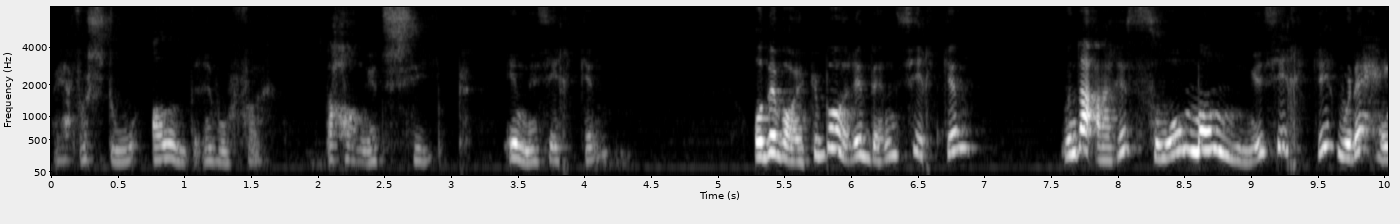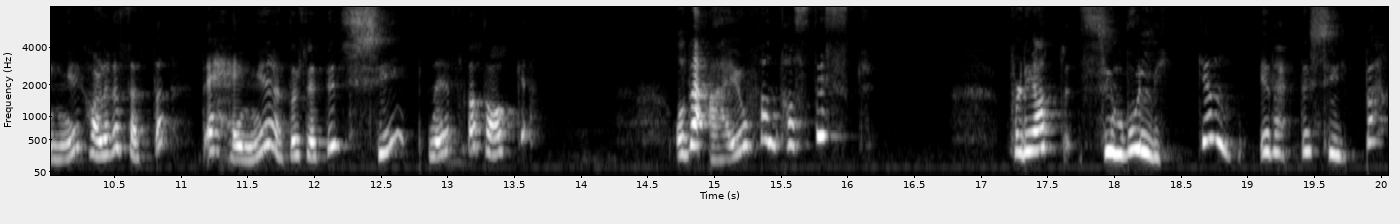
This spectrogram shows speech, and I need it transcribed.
Og jeg forsto aldri hvorfor. Det hang et skip inne i kirken. Og det var ikke bare i den kirken. Men det er i så mange kirker hvor det henger Har dere sett det? Det henger rett og slett et skip ned fra taket. Og det er jo fantastisk. Fordi at symbolikken i dette skipet,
